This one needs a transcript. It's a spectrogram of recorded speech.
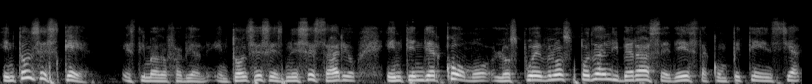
Entonces, ¿qué? Estimado Fabián. Entonces es necesario entender cómo los pueblos podrán liberarse de esta competencia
